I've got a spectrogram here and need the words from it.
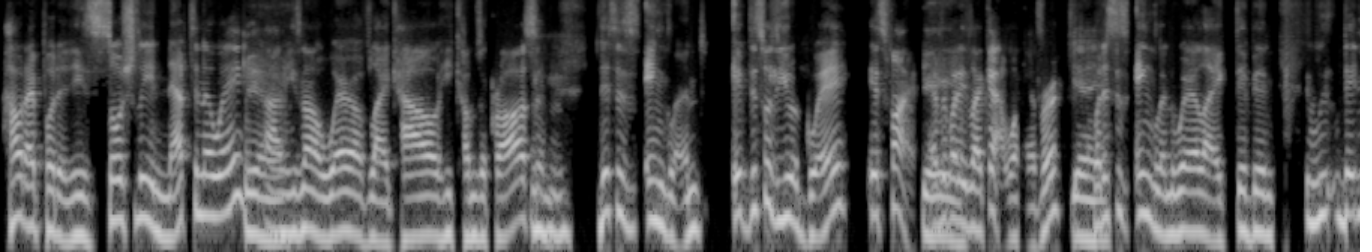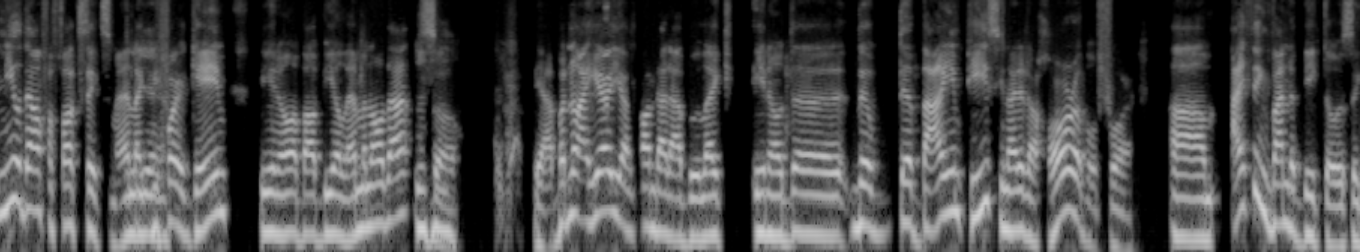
How would I put it? He's socially inept in a way. Yeah. Um, he's not aware of like how he comes across. Mm-hmm. And this is England. If this was Uruguay, it's fine. Yeah, Everybody's yeah. like, yeah, whatever. Yeah, but this is England where like they've been, they kneel down for fuck's sakes, man. Like before a game, you know, about BLM and all that. Mm-hmm. So, yeah. But no, I hear you on that, Abu. Like You know, the the the buying piece, United are horrible for. Um, I think Van de Beek though is a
